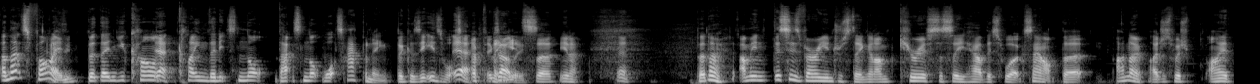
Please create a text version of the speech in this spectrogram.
and that's fine. but then you can't Yeah. claim that it's not. That's not what's happening because it is what's Yeah, happening. exactly. It's uh, you know. Yeah. But no, I mean, this is very interesting, and I'm curious to see how this works out. But I know. I just wish I,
